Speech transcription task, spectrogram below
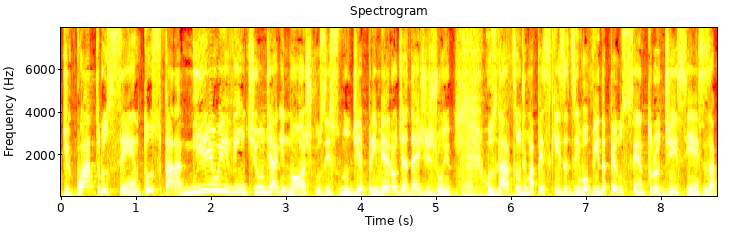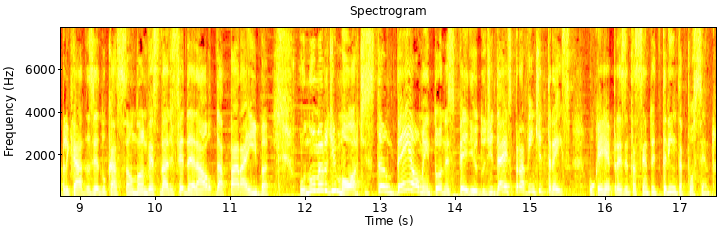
De 400 para 1.021 diagnósticos. Isso no dia 1 ao dia 10 de junho. Os dados são de uma pesquisa desenvolvida pelo Centro de Ciências Aplicadas e Educação da Universidade Federal da Paraíba. O número de mortes também aumentou nesse período, de 10 para 23, o que representa 130%.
